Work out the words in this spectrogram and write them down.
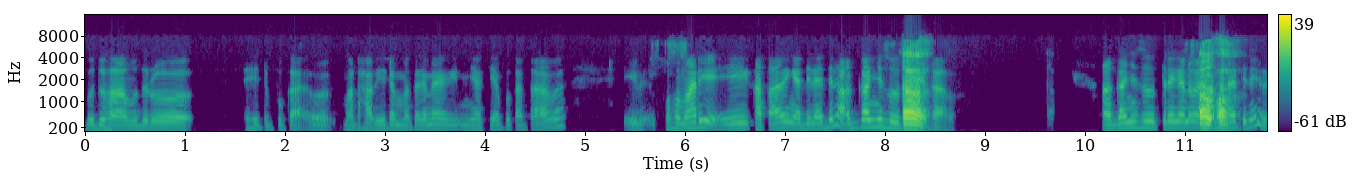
බුදු හාමුදුරුවෝ හිටපු මට හරිට මතකන ඉහ කියපු කතාව. කොහොමරි ඒ කතාවෙන් ඇදිල ඇදල අග්ගඥ සූත්‍රතාව අගඥ සූත්‍රය ගැන ඇතිනේද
